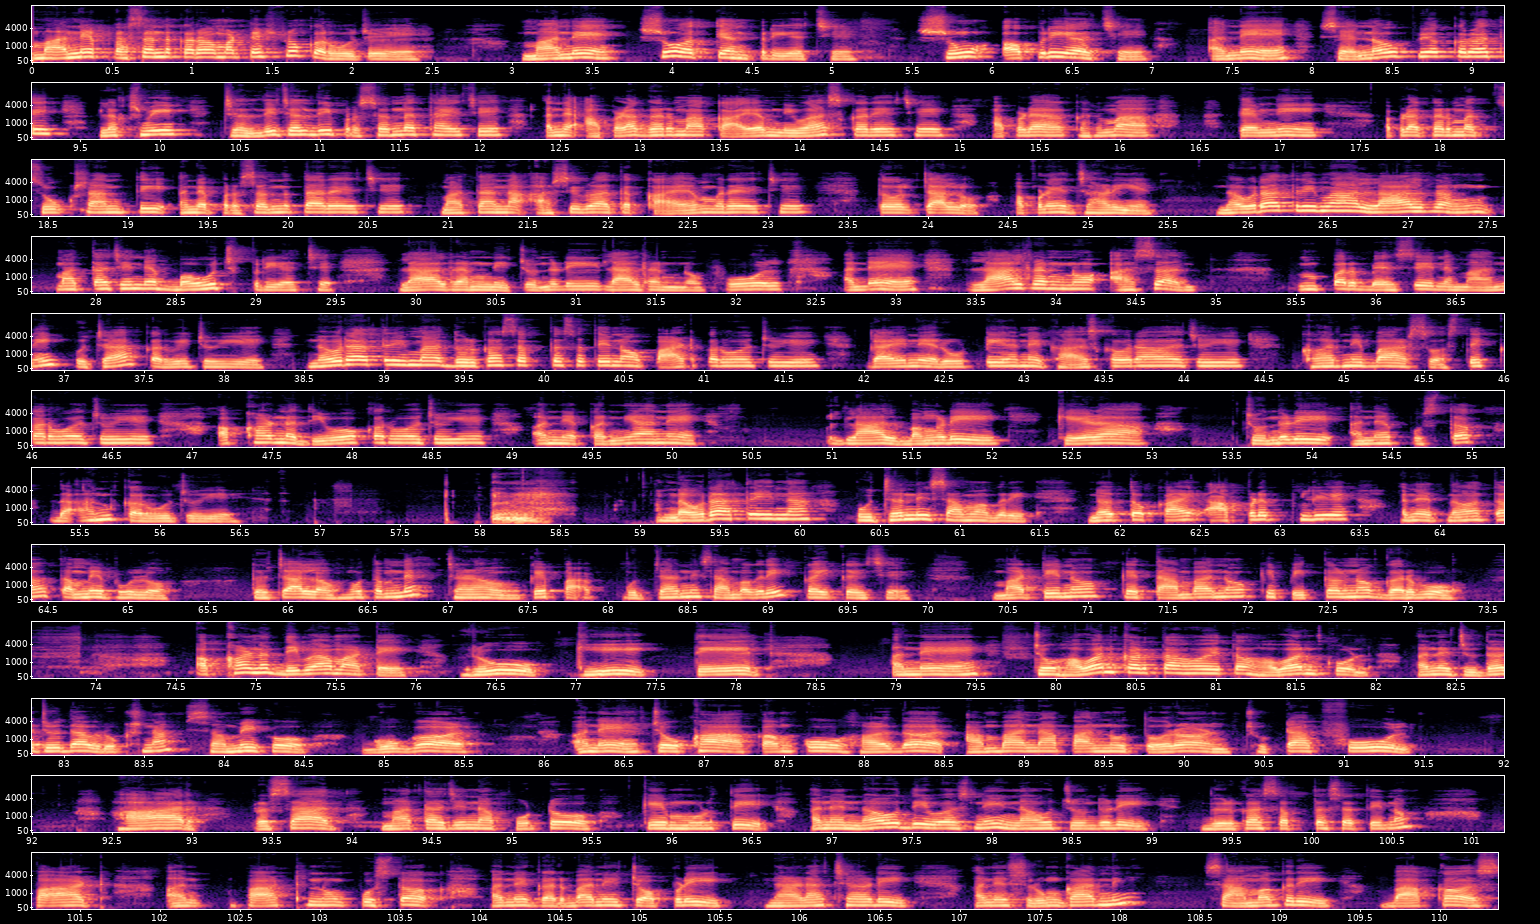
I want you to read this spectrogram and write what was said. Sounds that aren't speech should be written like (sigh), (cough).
માને પસંદ કરવા માટે શું કરવું જોઈએ? માને શું અત્યંત પ્રિય છે? શું અપ્રિય છે? અને શેનો ઉપયોગ કરવાથી લક્ષ્મી જલ્દી જલ્દી પ્રસન્ન થાય છે અને આપણા ઘરમાં કાયમ નિવાસ કરે છે. આપણા ઘરમાં તેમની, આપણા ઘરમાં સુખ, શાંતિ અને પ્રસન્નતા રહે છે. માતાના આશીર્વાદ કાયમ રહે છે. તો ચાલો આપણે જાણીએ. નવરાત્રિમાં લાલ રંગ માતાજીને બહુ જ પ્રિય છે. લાલ રંગની ચૂંદડી, લાલ રંગનો ફૂલ અને લાલ રંગનો આસન પર બેસીને માની પૂજા કરવી જોઈએ. નવરાત્રિમાં દુર્ગા સપ્તસતીનો પાઠ કરવો જોઈએ, ગાયને રોટી અને ઘાસ ખવડાવવા જોઈએ, ઘરની બહાર સ્વસ્તિક કરવો જોઈએ, અખંડ દીવો કરવો જોઈએ અને કન્યાને લાલ બંગડી, કેળા, ચૂંદડી અને પુસ્તક દાન કરવું જોઈએ. (clears throat) નવરાત્રિના પૂજનની સામગ્રી. ન તો કાંઈ આપણે ભૂલીએ અને ન તો તમે ભૂલો. તો ચાલો હું તમને જણાવું કે પૂજાની સામગ્રી કઈ કઈ છે? માટીનો કે તાંબાનો કે પિત્તળનો ગરબો? અખંડ દીવા માટે રૂ, ઘી, તેલ અને જો હવન કરતા હોય તો હવન કુંડ અને જુદા જુદા વૃક્ષના સમીકો ગુગળ અને ચોખા, કંકુ, હળદર, આંબાના પાનનું તોરણ, છૂટા ફૂલ, હાર, પ્રસાદ, માતાજીના ફોટો કે મૂર્તિ અને નવ દિવસની નવ ચૂંદડી, દુર્ગા સપ્તસતીનો પાઠ પાઠનું પુસ્તક અને ગરબાની ચોપડી નાડાછાડી અને શૃંગારની સામગ્રી, બાકસ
